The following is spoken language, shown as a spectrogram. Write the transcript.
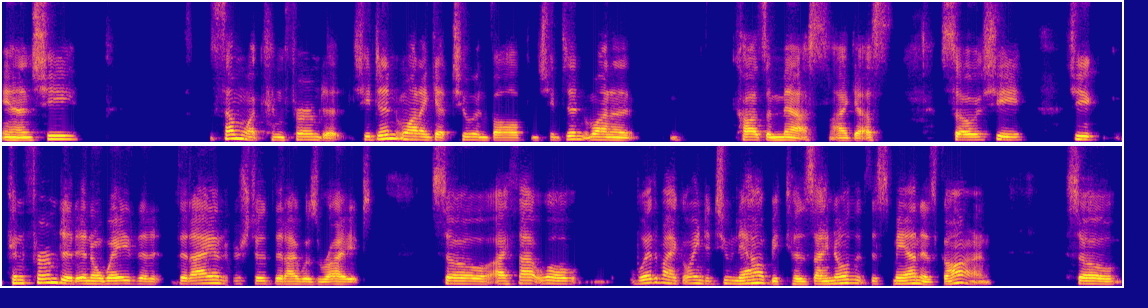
And she somewhat confirmed it. She didn't want to get too involved, and she didn't want to cause a mess, I guess. So she she confirmed it in a way that that I understood that I was right. So I thought, well, what am I going to do now? Because I know that this man is gone. So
